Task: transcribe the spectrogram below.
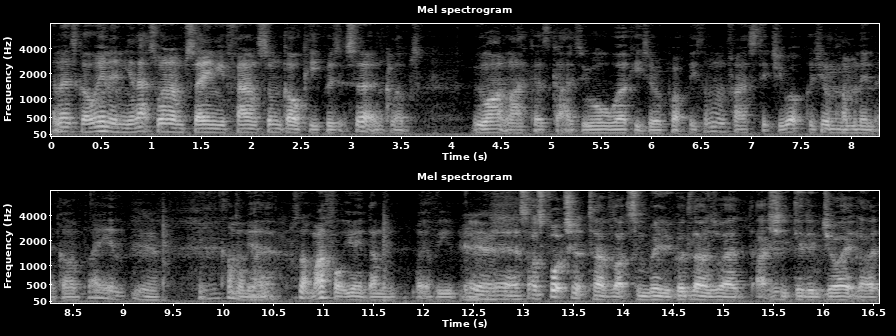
and let's go in. And yeah, that's when I'm saying you found some goalkeepers at certain clubs who aren't like us guys who all work each other properly. Some of them try and stitch you up because you're mm. coming in to go and play. And Yeah. come on, Yeah. man, it's not my fault you ain't done whatever you. Yeah. Yeah, so I was fortunate to have like some really good loans where I actually mm. did enjoy it, like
